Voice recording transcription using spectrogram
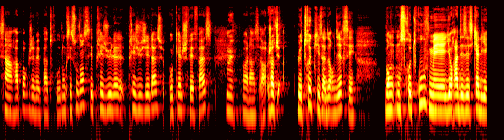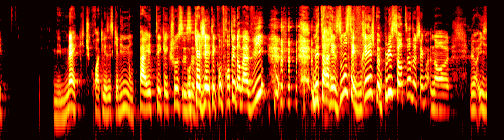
c'est un rapport que j'aimais pas trop. Donc c'est souvent ces préjugés, préjugés-là auxquels je fais face. Ouais. Voilà. Genre, le truc qu'ils adorent dire, c'est, bon, on se retrouve, mais il y aura des escaliers. Mais mec, tu crois que les escaliers n'ont pas été quelque chose auquel j'ai été confrontée dans ma vie? Mais t'as raison, c'est vrai, je peux plus sortir de chez moi. Non, euh,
